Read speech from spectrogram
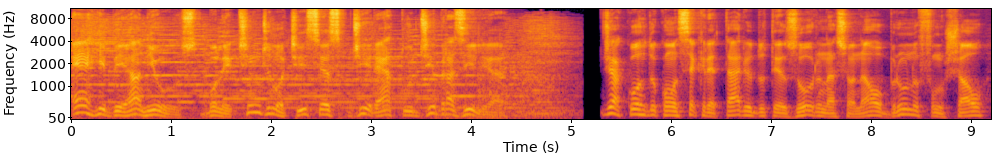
RBA News, Boletim de Notícias, direto de Brasília. De acordo com o secretário do Tesouro Nacional, Bruno Funchal,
